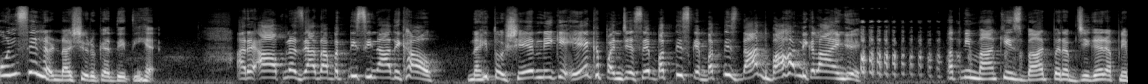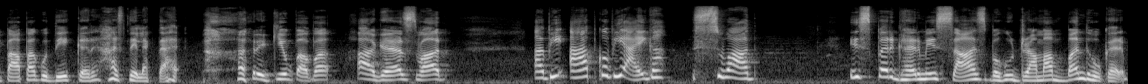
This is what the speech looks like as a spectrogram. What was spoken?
उनसे लड़ना शुरू कर देती हैं। अरे आप ना ज़्यादा बत्तीसी ना दिखाओ नहीं तो शेरनी के एक पंजे से बत्तीस के बत्तीस दांत बाहर निकल आएँगे। अपनी माँ की इस बात पर अब जिगर अपने पापा को देखकर हंसने लगता है। अरे क्यों पापा आ गया स्वाद। अभी आपको भी आएगा स्वाद। इस पर घर में सास बहु ड्रामा बंद होकर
